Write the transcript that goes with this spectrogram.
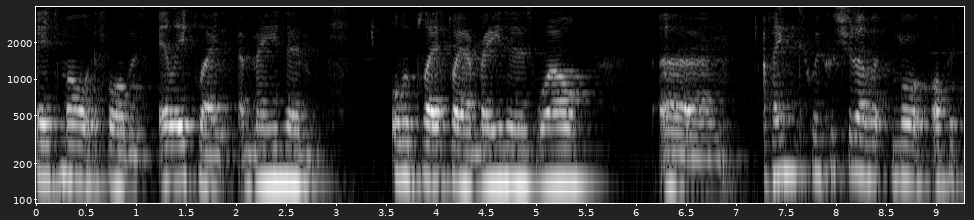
abysmal performance. Illy played amazing. Other players played amazing as well. Um, I think we should have more opportunity.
